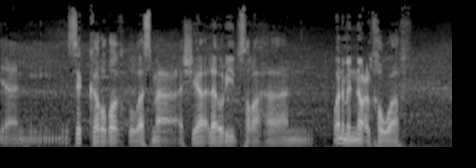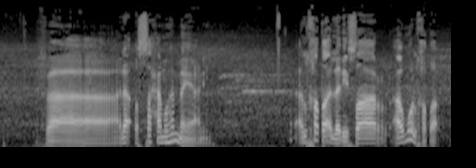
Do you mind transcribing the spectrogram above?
يعني سكر وضغط وأسمع أشياء لا أريد صراحة أن وأنا من النوع الخواف. فلا الصحة مهمة يعني. الخطأ الذي صار أو مو الخطأ. آه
